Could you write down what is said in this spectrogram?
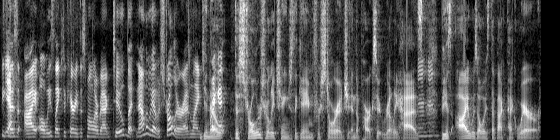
because I always like to carry the smaller bag too. But now that we have a stroller, I'm like, You know, it. the strollers really changed the game for storage in the parks. It really has. Mm-hmm. Because I was always the backpack wearer.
